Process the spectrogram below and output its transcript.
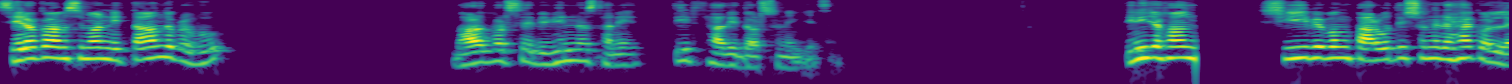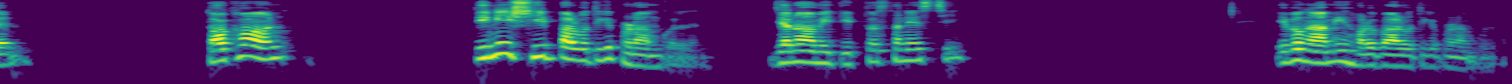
সেরকম শ্রীমান নিত্যানন্দ প্রভু ভারতবর্ষে বিভিন্ন স্থানে তীর্থাদি দর্শনে গিয়েছেন। তিনি যখন শিব এবং পার্বতীর সঙ্গে দেখা করলেন, তখন তিনি শিব পার্বতীকে প্রণাম করলেন, যেন আমি তীর্থস্থানে এসেছি এবং আমি হর পার্বতীকে প্রণাম করলাম।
